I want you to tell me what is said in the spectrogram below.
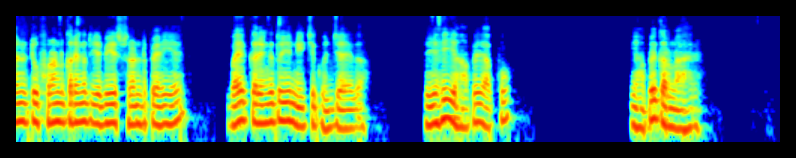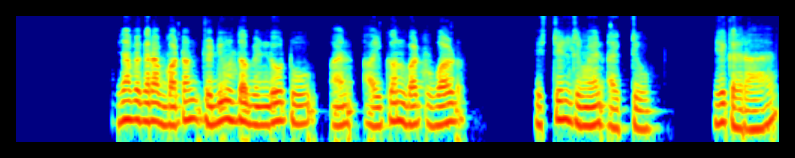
सेंड टू फ्रंट करेंगे तो ये भी इस फ्रंट पे ही है। बैक करेंगे तो ये नीचे घुस जाएगा। तो यही यहाँ पे आपको यहाँ पे करना है। यहाँ पे कह रहा है button reduce the window to an icon but word still remain active ये कह रहा है,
